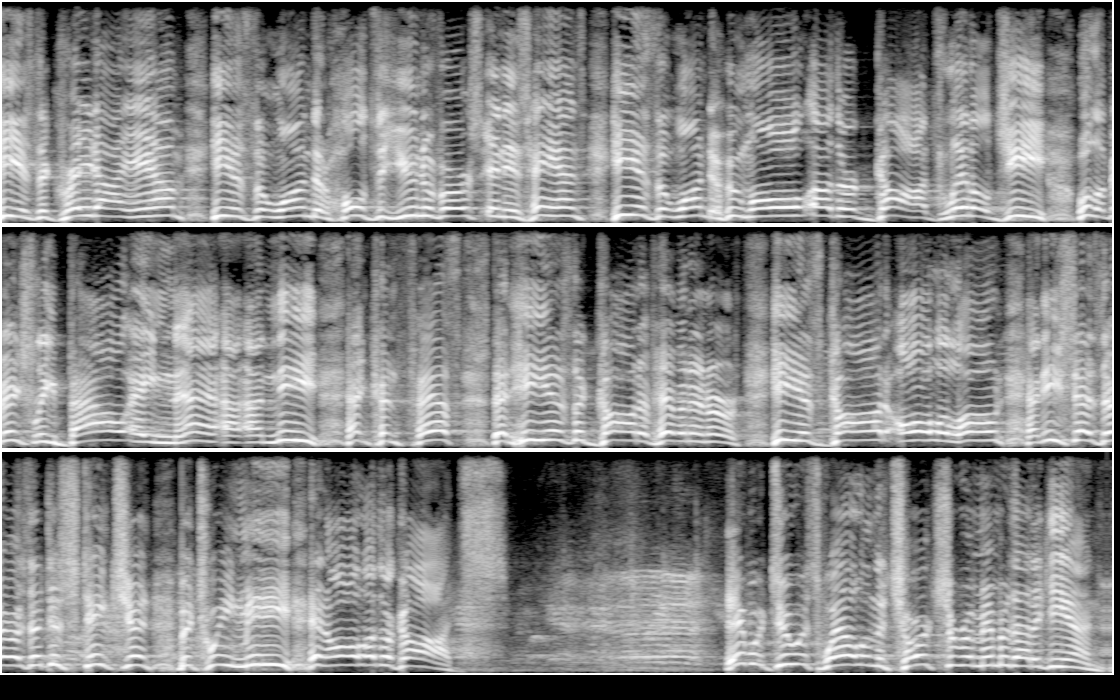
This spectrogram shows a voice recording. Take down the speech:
He is the great I am. He is the one that holds the universe in his hands. He is the one to whom all other gods, little g, will eventually bow a, na- a knee and confess that he is the God of heaven and earth. He is God all alone. And he says there is a distinction between me and all other gods. It would do us well in the church to remember that again.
